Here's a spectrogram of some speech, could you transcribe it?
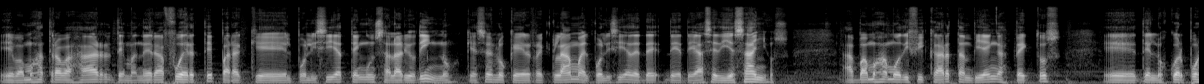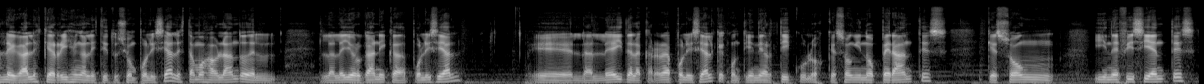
Eh, vamos a trabajar de manera fuerte para que el policía tenga un salario digno, que eso es lo que reclama el policía desde, hace 10 años. Ah, vamos a modificar también aspectos eh, de los cuerpos legales que rigen a la institución policial. Estamos hablando de la ley orgánica policial, eh, la ley de la carrera policial que contiene artículos que son inoperantes, que son ineficientes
